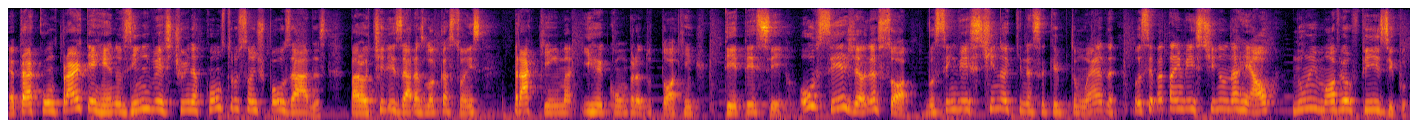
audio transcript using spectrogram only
é para comprar terrenos e investir na construção de pousadas, para utilizar as locações para queima e recompra do token TTC. Ou seja, olha só, você investindo aqui nessa criptomoeda, você vai estar tá investindo na real num imóvel físico,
